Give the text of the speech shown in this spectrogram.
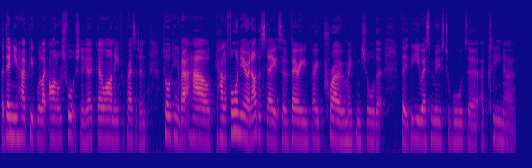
But then you have people like Arnold Schwarzenegger, go Arnie for president, talking about how California and other states are very, very pro making sure that the, the US moves towards a, a cleaner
